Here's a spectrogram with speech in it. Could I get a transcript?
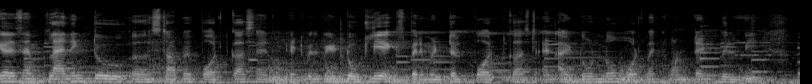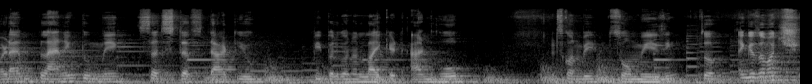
guys, I'm planning to uh, start my podcast and it will be totally experimental podcast and I don't know what my content will be but I'm planning to make such stuff that you people gonna like it and hope it's gonna be so amazing. So thank you so much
